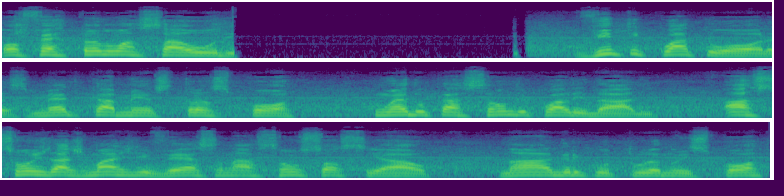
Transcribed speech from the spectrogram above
ofertando uma saúde 24 horas, medicamentos, transporte, com educação de qualidade, ações das mais diversas na ação social, na agricultura, no esporte,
